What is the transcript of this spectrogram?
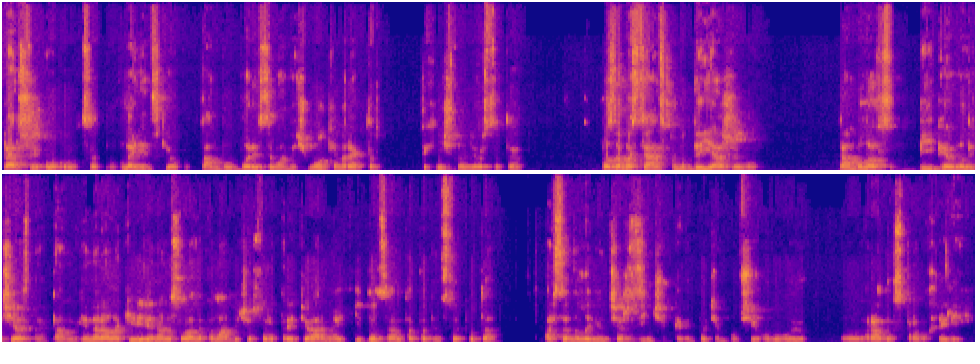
Перший округ це був Ленінський округ, там був Борис Іванович Мокін, ректор технічного університету. По Замостянському, де я живу, там була бійка величезна, там генерала Кириліна висували командуючого 43-ї армії і доцента пединституту Арсена Левінча Зінченка. Він потім був ще головою е, Ради в справах релігії.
